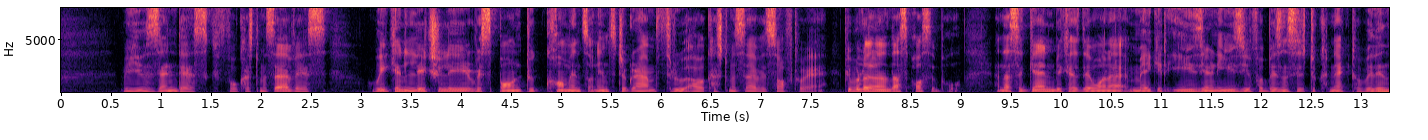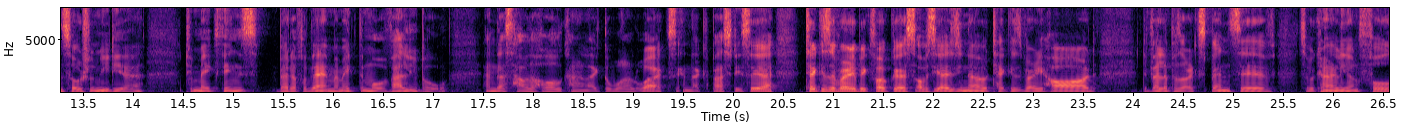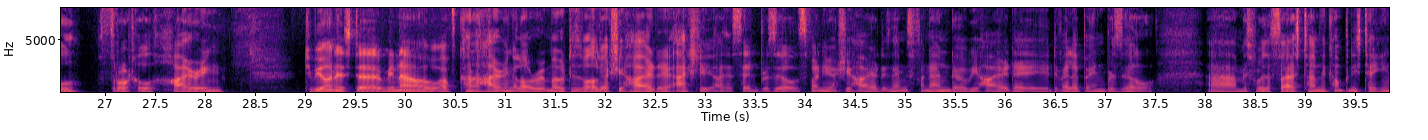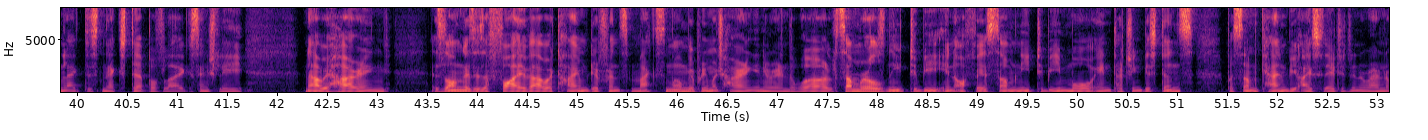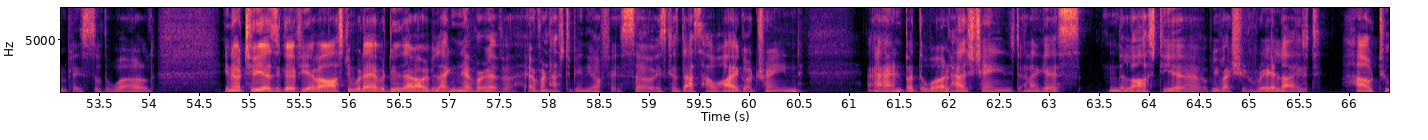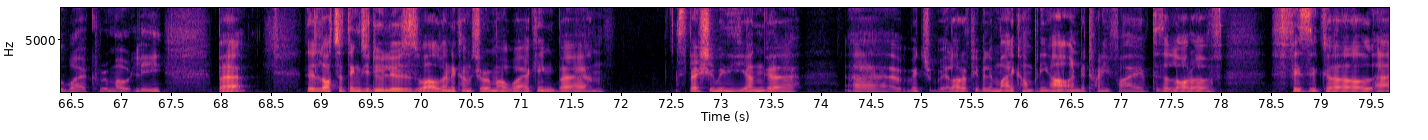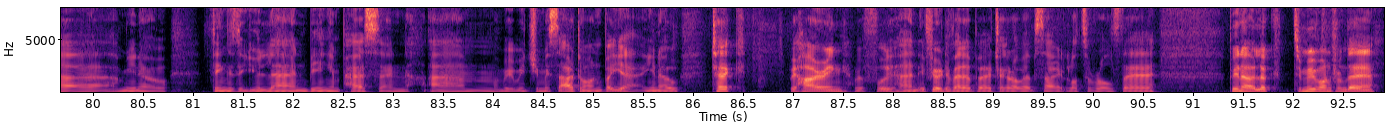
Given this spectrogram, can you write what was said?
we use Zendesk for customer service we can literally respond to comments on Instagram through our customer service software. People don't know that's possible. And that's again because they want to make it easier and easier for businesses to connect within social media to make things better for them and make them more valuable. And that's how the whole kind of like the world works in that capacity. So, yeah, tech is a very big focus. Obviously, as you know, tech is very hard, developers are expensive. So, we're currently on full throttle hiring to be honest, uh, we now are kind of hiring a lot of remote as well. We actually hired, a, actually, as I said, Brazil. It's funny, we actually hired, his name is Fernando. We hired a developer in Brazil. Um, it's probably the first time the company's taking like this next step of like essentially now we're hiring as long as there's a five hour time difference maximum, we're pretty much hiring anywhere in the world. Some roles need to be in office, some need to be more in touching distance, but some can be isolated in a random places of the world you know, two years ago, if you ever asked me would I ever do that, I would be like, never ever. Everyone has to be in the office. So it's because that's how I got trained. And but the world has changed, and I guess in the last year we've actually realized how to work remotely. But there's lots of things you do lose as well when it comes to remote working. But um, especially with younger, uh, which a lot of people in my company are under 25. There's a lot of physical, um, you know things that you learn being in person, um, which you miss out on. But yeah, you know, tech, we're hiring, we're fully, if you're a developer, check out our website, lots of roles there. But you know, look, to move on from there,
